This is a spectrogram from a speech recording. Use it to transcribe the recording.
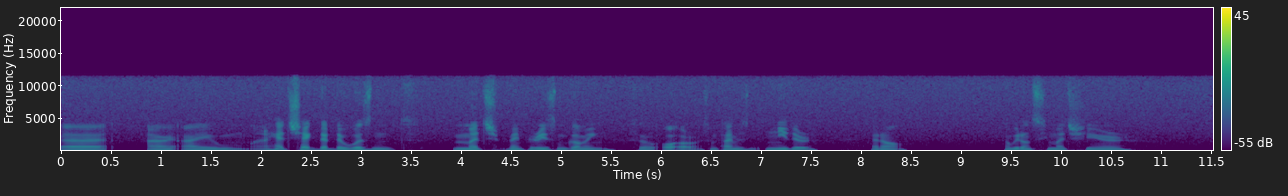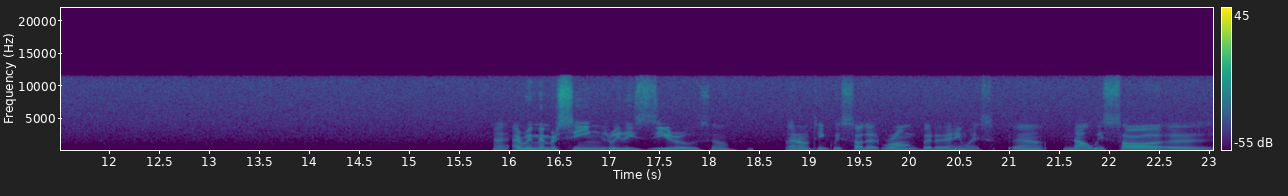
uh, I, I I had checked that there wasn't much vampirism going, so or, or sometimes neither at all. And we don't see much here. I remember seeing really zero, so I don't think we saw that wrong. But uh, anyways, uh, now we saw uh,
